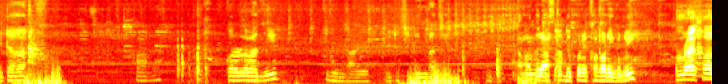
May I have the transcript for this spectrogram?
এটা করলা। ভাজি এটা ভাজি। আমাদের আজকে দুপুরে খাবার এগুলোই। আমরা এখন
